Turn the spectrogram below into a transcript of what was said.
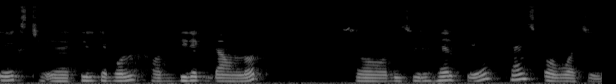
text uh, clickable for direct download. So this will help you. Thanks for watching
